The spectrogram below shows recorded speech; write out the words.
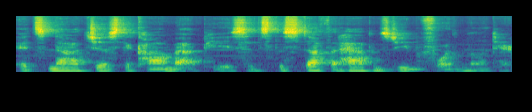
it's not just the combat piece it's the stuff that happens to you before the military.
